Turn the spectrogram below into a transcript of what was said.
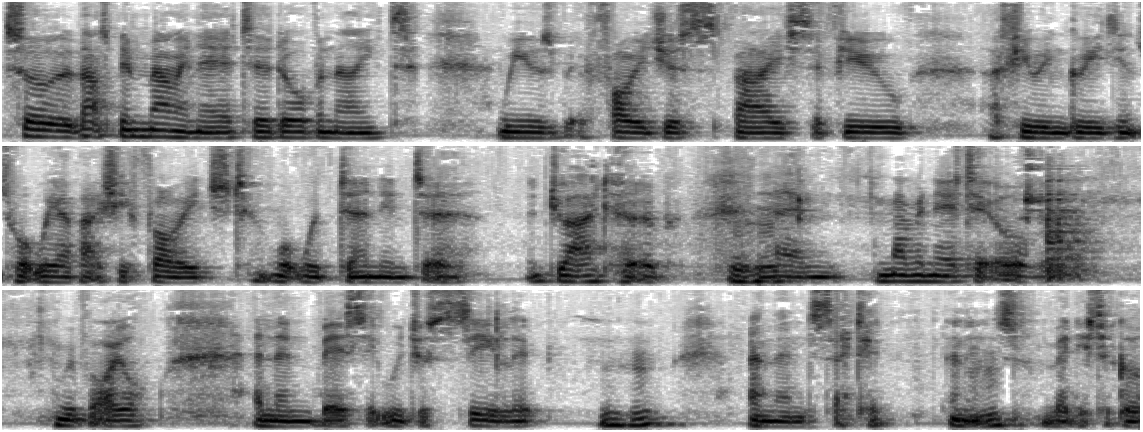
So that's been marinated overnight. We use a bit of forager's spice, a few a few ingredients. What we have actually foraged, what we've turned into a dried herb. Um, marinate it over with oil, and then basically we just seal it, and then set it, and it's ready to go.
